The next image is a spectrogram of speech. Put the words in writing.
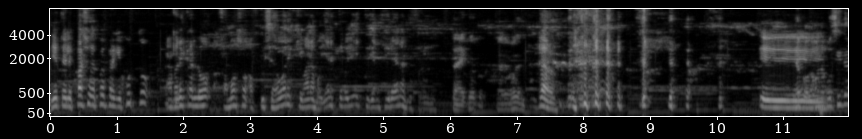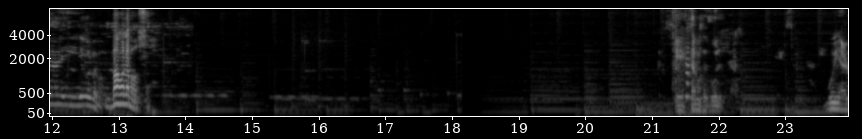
Y este es el espacio después para que justo aparezcan los famosos auspiciadores que van a apoyar este proyecto y van a seguir adelante. Que- Trae coco. Claro. Eh, Ya, pues, una posita y ya volvemos. vamos a la pausa. Sí, estamos de full. We are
